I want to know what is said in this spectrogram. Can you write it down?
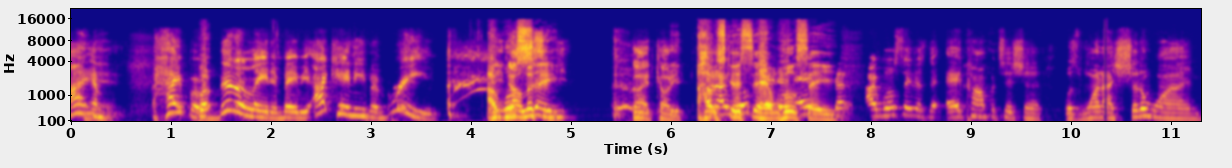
I am yeah. hyperventilating, baby. I can't even breathe. I will say. Listen, Go ahead, Cody. I was gonna say, I will say, I will say this: the egg competition was one I should have won.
